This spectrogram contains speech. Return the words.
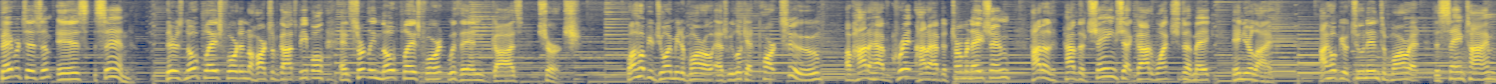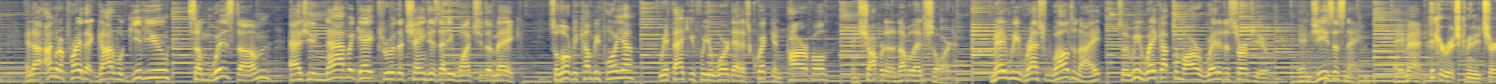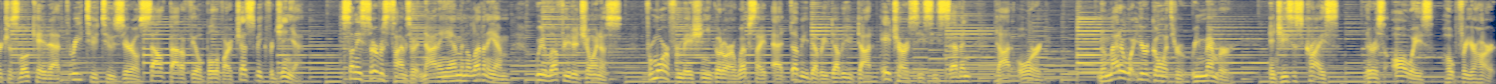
Favoritism is sin. There is no place for it in the hearts of God's people, and certainly no place for it within God's church. Well, I hope you join me tomorrow as we look at part two of how to have grit, how to have determination, how to have the change that God wants you to make in your life. I hope you'll tune in tomorrow at the same time, and I'm going to pray that God will give you some wisdom as you navigate through the changes that He wants you to make. So, Lord, we come before you. We thank you for your word that is quick and powerful and sharper than a double edged sword. May we rest well tonight so that we wake up tomorrow ready to serve you. In Jesus' name, amen. Hickory Ridge Community Church is located at 3220 South Battlefield Boulevard, Chesapeake, Virginia. Sunday service times are at 9 a.m. and 11 a.m. We'd love for you to join us. For more information, you go to our website at www.hrcc7.org. No matter what you're going through, remember, in Jesus Christ, there is always hope for your heart.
